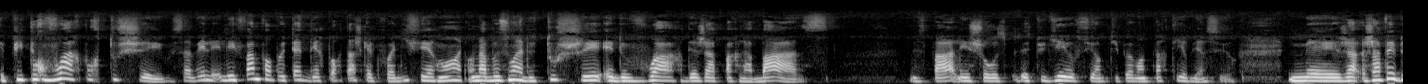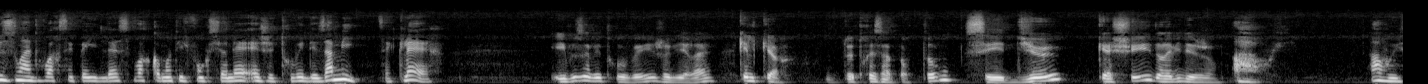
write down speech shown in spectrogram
Et puis pour voir, pour toucher. Vous savez, les femmes font peut-être des reportages quelquefois différents. On a besoin de toucher et de voir déjà par la base, n'est-ce pas, les choses, d'étudier aussi un petit peu avant de partir, bien sûr. Mais j'avais besoin de voir ces pays de l'Est, voir comment ils fonctionnaient, et j'ai trouvé des amis, c'est clair. Et vous avez trouvé, je dirais, quelqu'un de très important, c'est Dieu caché dans la vie des gens. Ah oui. Ah oui,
